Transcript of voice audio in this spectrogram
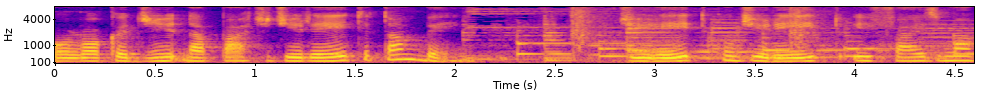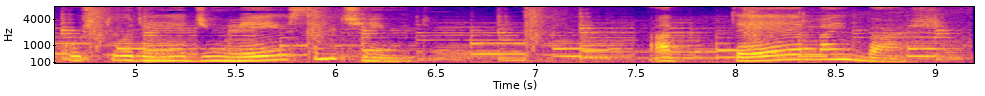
coloca na parte direita também. Direito com direito e faz uma costurinha de meio centímetro até lá embaixo.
